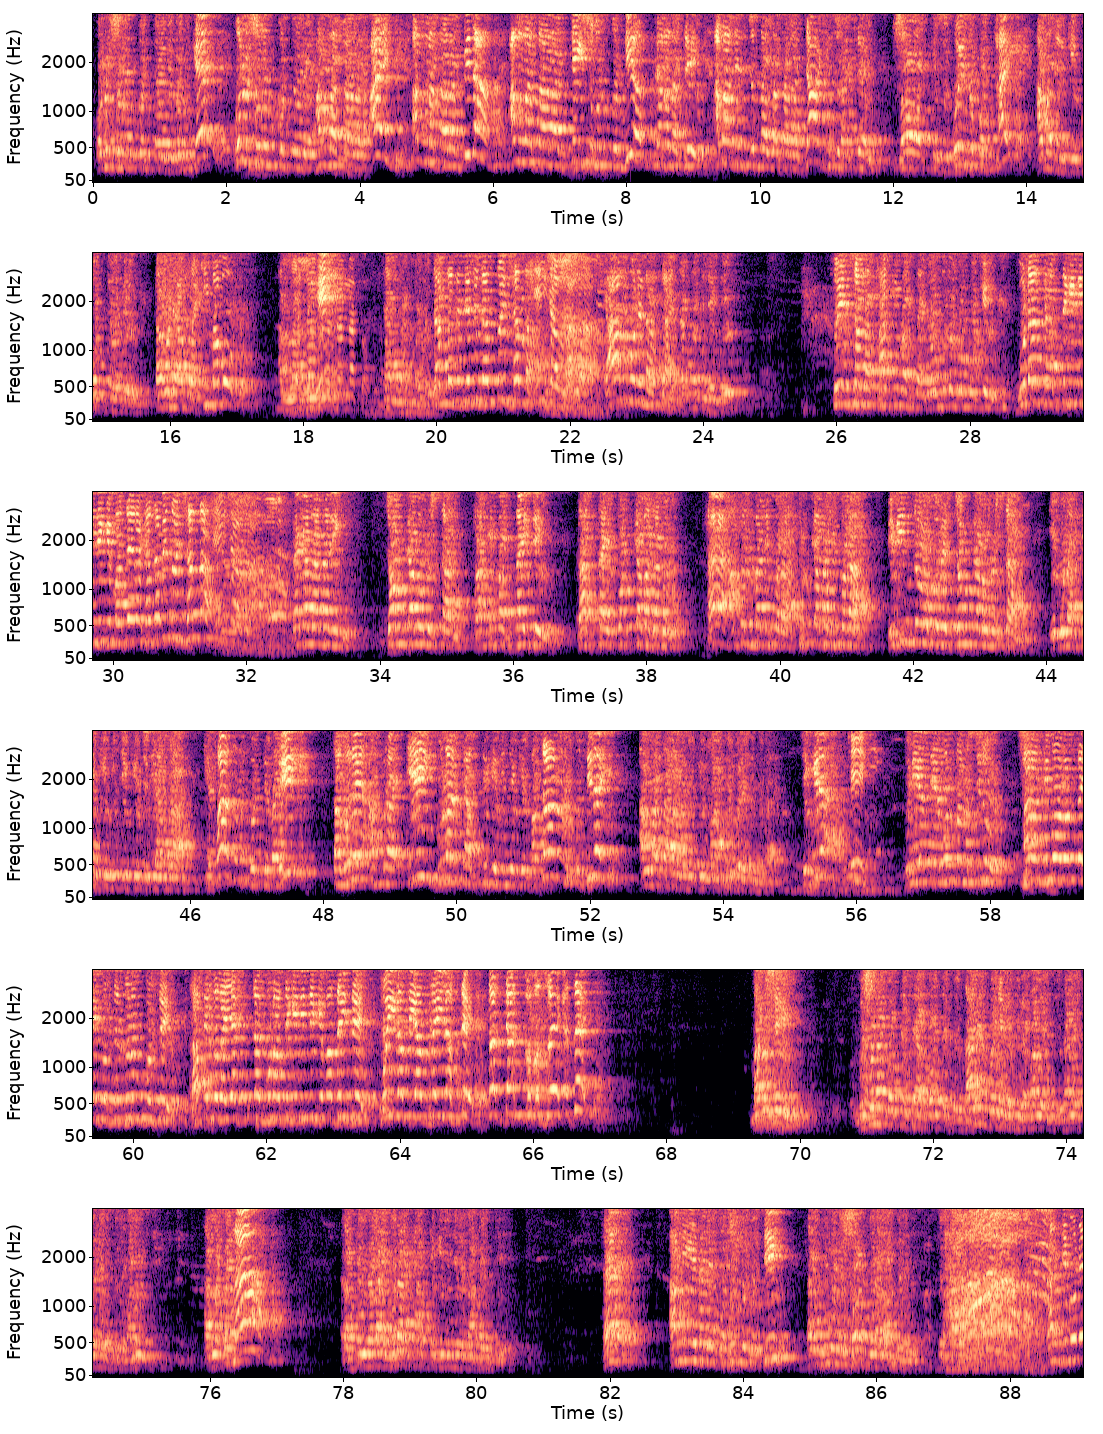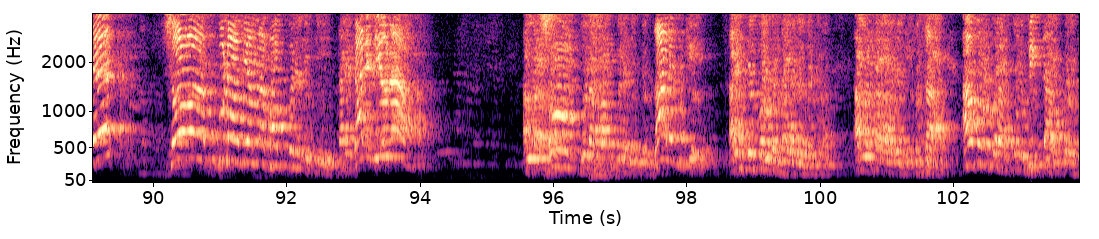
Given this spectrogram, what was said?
অনুসরণ করতে হবে নবীকে অনুসরণ করতে হবে আল্লাহ তাআলার আইন আল্লাহ তাআলার বিধান আল্লাহ তাআলার যেই সমস্ত নিয়ম কারণ আছে আমাদের জন্য আল্লাহ তাআলা যা কিছু রাখছেন সব কিছু বৈধ পন্থায় আমাদেরকে করতে হবে। তাহলে আমরা কি পাবো? জান্নাত। যেতে জানতো ইনশাআল্লাহ। কার মনে না চায় জান্নাতে যেতে? তো ইনশাআল্লাহ থাকবি বাস্তায় অন্তত কমপক্ষে গুনার কাছ থেকে নিজেকে বাঁচায় রাখা যাবে তো ইনশাআল্লাহ। দেখা জমকাল অনুষ্ঠান ফার্স্ট নাইটে রাস্তায় পটকা বাজানো হ্যাঁ আতঙ্কবাজি করা ফুটকাবাজি করা বিভিন্ন রকমের জমকাল অনুষ্ঠান এগুলা থেকে নিজেকে যদি আমরা হেফাজত করতে পারি তাহলে আমরা এই গুণার কাছ থেকে নিজেকে বাঁচানোর ওসিলাই আল্লাহ তারা আমাদেরকে মাফ করে দিতে পারে ঠিক না ঠিক। দুনিয়াতে এমন মানুষ ছিল সারা জীবন অন্যায় করছে জুলুম করছে। রাতের বেলায় একটা গোনা থেকে নিজেকে বাঁচাইছে। ওই রাতে আজরাইল আসছে তার জান কবজ হয়ে গেছে। মানুষে ঘোষণা করতেছে আর বলতেছে জালেম বলে ভালো হয়েছে জালেম বলে গেছে রে, ভালো হয়েছে আল্লাহ কয় না! রাতের বেলায় গোনার কাছ থেকে নিজেকে বাঁচাইছে। হ্যাঁ আমি এটাকে পছন্দ করছি। তার জীবনে সব করে দিচ্ছি তার জীবনে সব গুণা আমি আল্লাহ মাফ করে দিছি তারে গালি দিও না। আল্লাহ সব গুণা মাফ করে দিছে জালেমকে আরেকদিন বলব জালেমের দেখলাম আল্লাহ তারা আমাদেরকে বুঝা আমল করার তৌফিক দান করুন।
